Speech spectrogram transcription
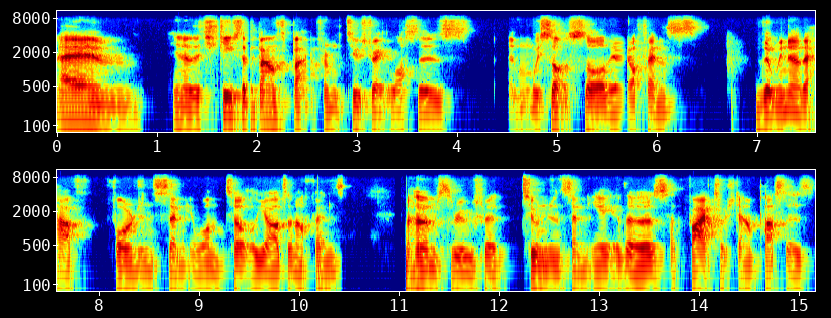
Um, you know, the Chiefs have bounced back from two straight losses, and we sort of saw the offense that we know they have 471 total yards on offense. Mahomes threw for 278 of those, had five touchdown passes.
